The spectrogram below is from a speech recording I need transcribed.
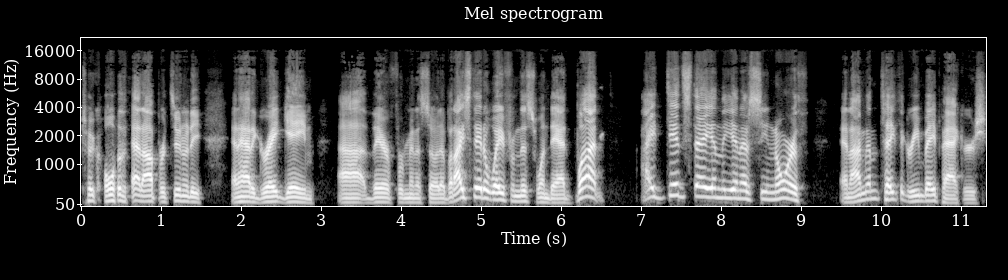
took hold of that opportunity and had a great game uh, there for Minnesota. But I stayed away from this one, Dad. But I did stay in the NFC North, and I'm going to take the Green Bay Packers,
